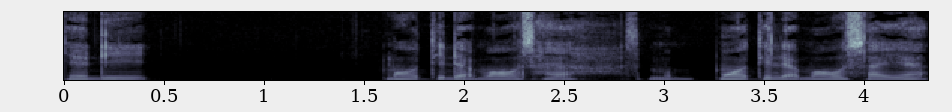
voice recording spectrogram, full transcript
Jadi mau tidak mau saya mau tidak mau saya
